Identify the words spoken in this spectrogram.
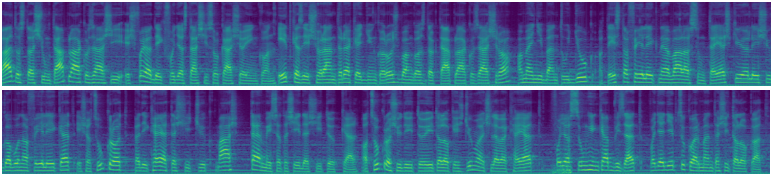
Változtassunk táplálkozási és folyadékfogyasztási szokásainkon. Étkezés során törekedjünk a rostban gazdag táplálkozásra, amennyiben tudjuk, a tésztaféléknél válasszunk teljes kiörlésű gabonaféléket, és a cukrot pedig helyettesítsük más, természetes édesítőkkel. A cukros üdítő italok és gyümölcslevek helyett fogyasszunk inkább vizet vagy egyéb cukormentes italokat.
